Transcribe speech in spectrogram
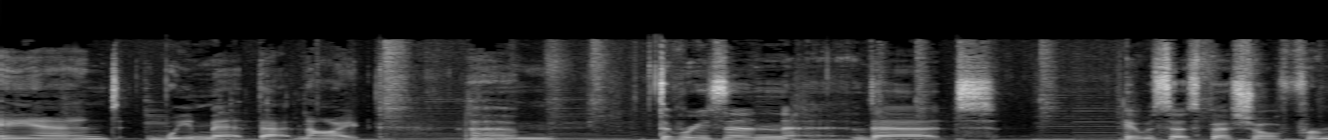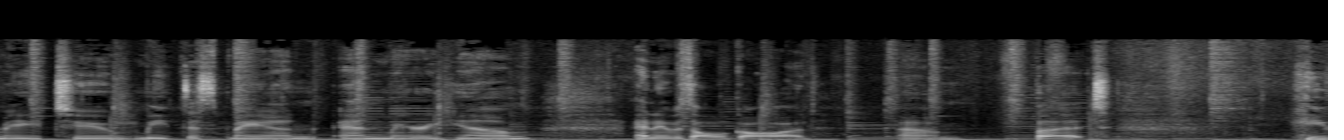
And we met that night. Um, the reason that it was so special for me to meet this man and marry him, and it was all God. Um, but he,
